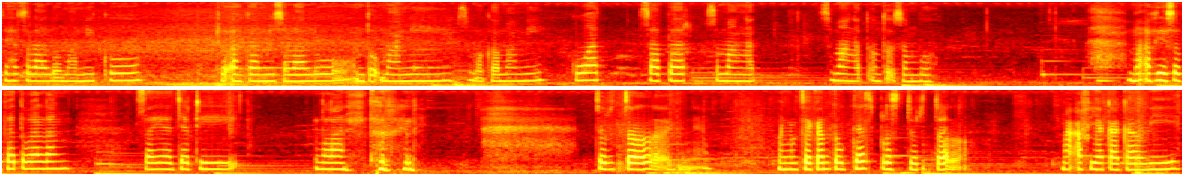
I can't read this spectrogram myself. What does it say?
Sehat selalu mamiku. Doa kami selalu untuk mami. Semoga mami kuat sabar semangat. Semangat untuk sembuh. Maaf ya sobat walang. Saya jadi ngelantur ini. Curcol ini. Mengerjakan tugas plus curcol. Maaf ya kakawi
